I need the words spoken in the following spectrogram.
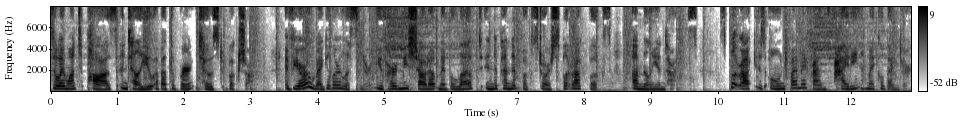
So I want to pause and tell you about the Burnt Toast Bookshop. If you're a regular listener, you've heard me shout out my beloved independent bookstore, Split Rock Books, a million times. Split Rock is owned by my friends Heidi and Michael Bender,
